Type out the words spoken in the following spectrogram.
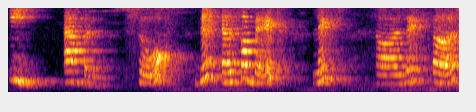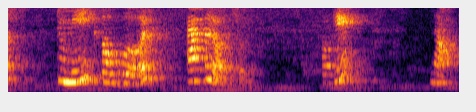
E, apple. So this alphabet let's uh, let us to make a word apple also. Okay. Now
